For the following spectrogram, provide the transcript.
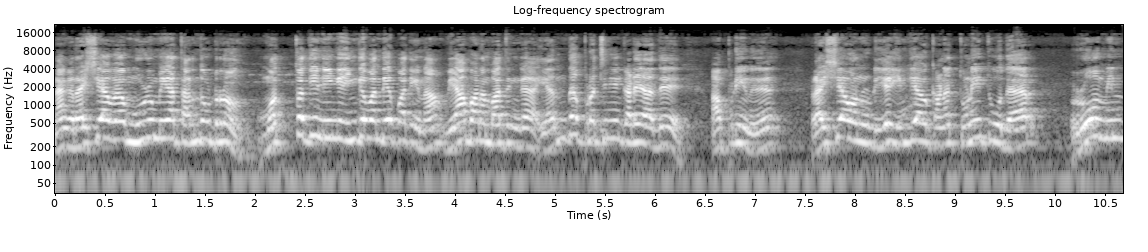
நாங்க ரஷ்யாவை முழுமையா திறந்து விட்டுறோம். மொத்தத்தையும் நீங்க இங்க வந்தே பாத்தீங்கன்னா வியாபாரம் பாத்துங்க எந்த பிரச்சனையும் கிடையாது. அப்படின்னு ரஷ்யாவினுடைய இந்தியாவுக்கான துணை தூதர் ரோமின்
